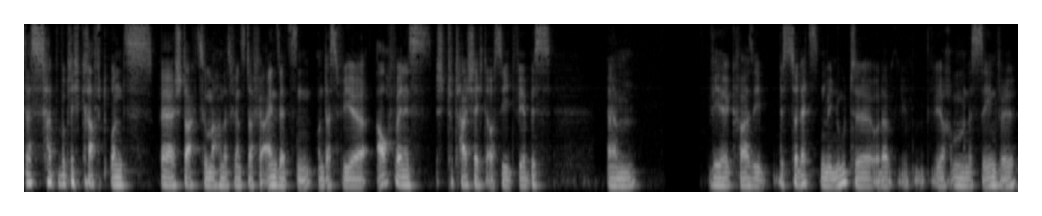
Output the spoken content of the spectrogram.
das hat wirklich Kraft, uns äh, stark zu machen, dass wir uns dafür einsetzen und dass wir, auch wenn es total schlecht aussieht, wir bis ähm, wir quasi bis zur letzten Minute oder wie, wie auch immer man das sehen will,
